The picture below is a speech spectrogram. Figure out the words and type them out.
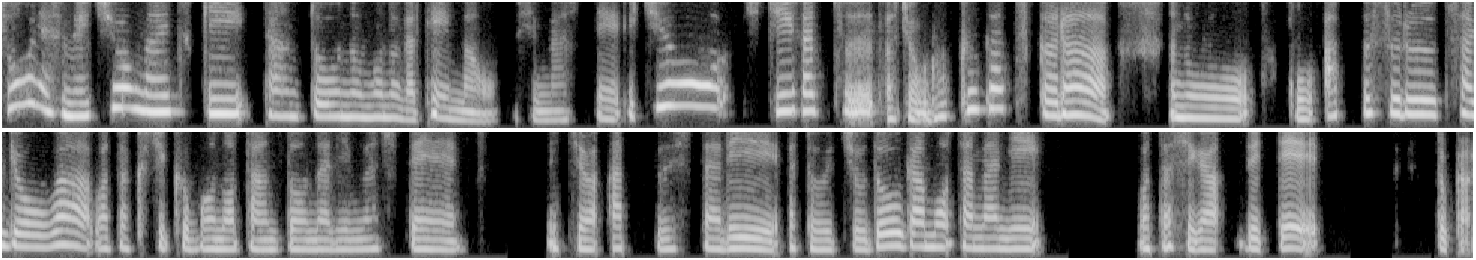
そうですね。一応毎月担当のものがテーマをしまして、一応7月、あ、違う、6月から、あの、こう、アップする作業は私、久保の担当になりまして、一応アップしたり、あと一応動画もたまに私が出て、とか、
